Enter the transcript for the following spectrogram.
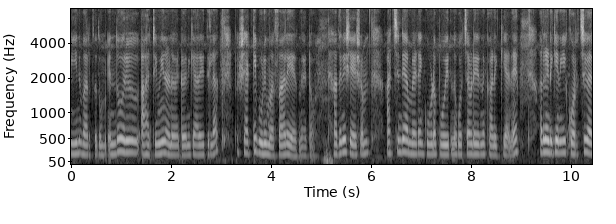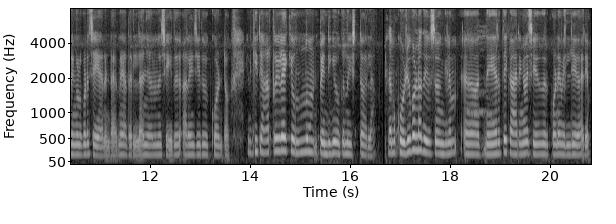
മീൻ വറുത്തതും എന്തോ ഒരു ആറ്റുമീനാണ് കേട്ടോ എനിക്കറിയത്തില്ല. പക്ഷെ അടിപൊളി മസാലയായിരുന്നു കേട്ടോ. അതിനുശേഷം അച്ഛന്റെ അമ്മയുടെയും കൂടെ പോയിരുന്ന് കൊച്ചവിടെ ഇരുന്ന് കളിക്കുകയാണേ. അതിനിടയ്ക്ക് എനിക്ക് കുറച്ച് കാര്യങ്ങൾ കൂടെ ചെയ്യാനുണ്ടായിരുന്നേ. അതെല്ലാം ഞാനൊന്ന് ചെയ്ത് അറേഞ്ച് ചെയ്ത് വെക്കുവാണ് കേട്ടോ. എനിക്ക് രാത്രിയിലേക്ക് ഒന്നും പെൻഡിങ് വെക്കുന്നത് ഇഷ്ടമല്ല. നമുക്ക് ഒഴിവുള്ള ദിവസമെങ്കിലും നേരത്തെ കാര്യങ്ങൾ ചെയ്ത് തീർക്കുവാണെങ്കിൽ വലിയ കാര്യം.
